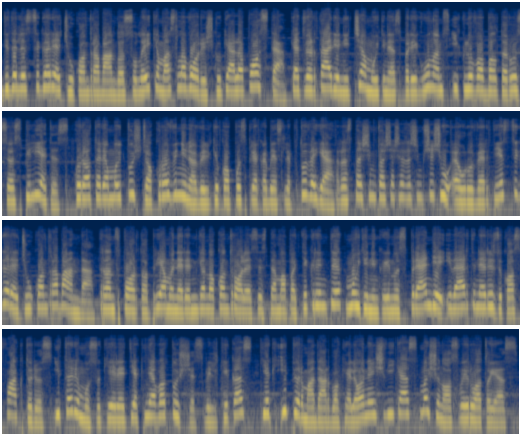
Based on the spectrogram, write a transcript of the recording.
Didelis cigarečių kontrabandos sulaikimas Lavoriškių kelio poste. Ketvirtadienį čia muitinės pareigūnams įkliuvo Baltarusijos pilietis, kurio tariamai tuščio krovininio vilkiko puspriekabės lėktuvėje rasta 166 eurų vertės cigarečių kontrabanda. Transporto priemonė rengeno kontrolės sistema patikrinti, muitininkai nusprendė įvertinę rizikos faktorius. Įtarimų sukėlė tiek nevatuščias vilkikas, tiek į pirmą darbo kelionę išvykęs mašinos vairuotojas.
